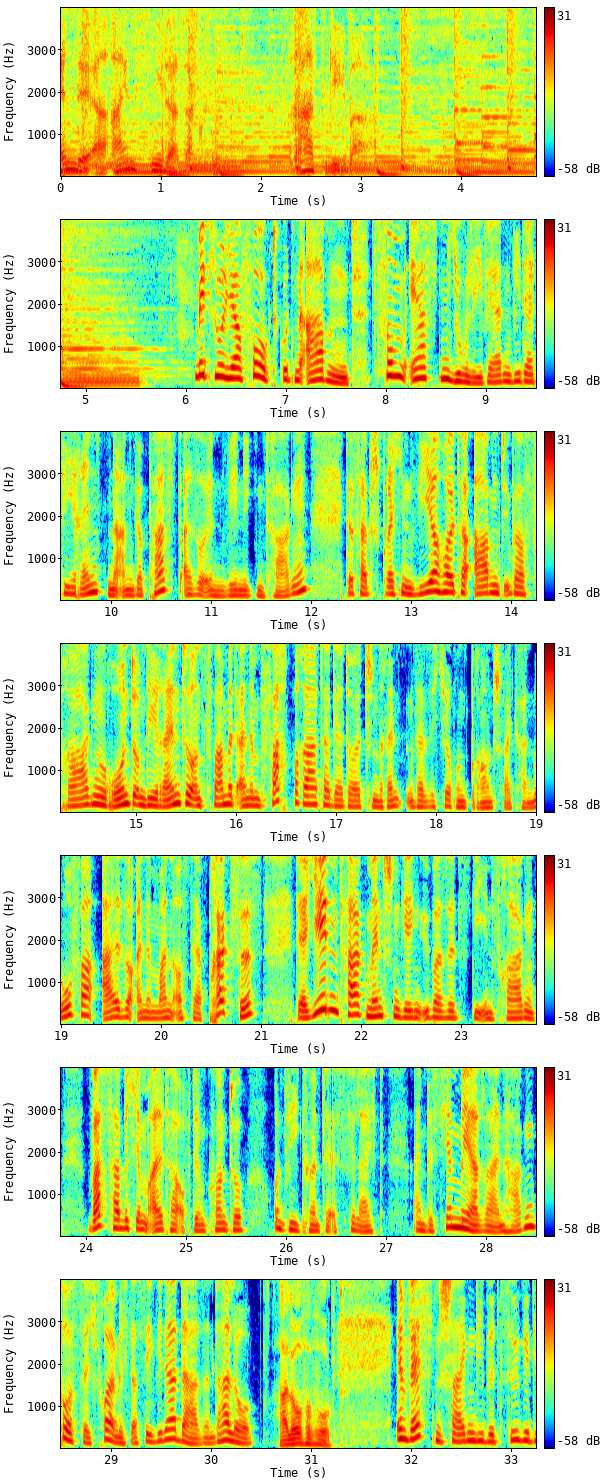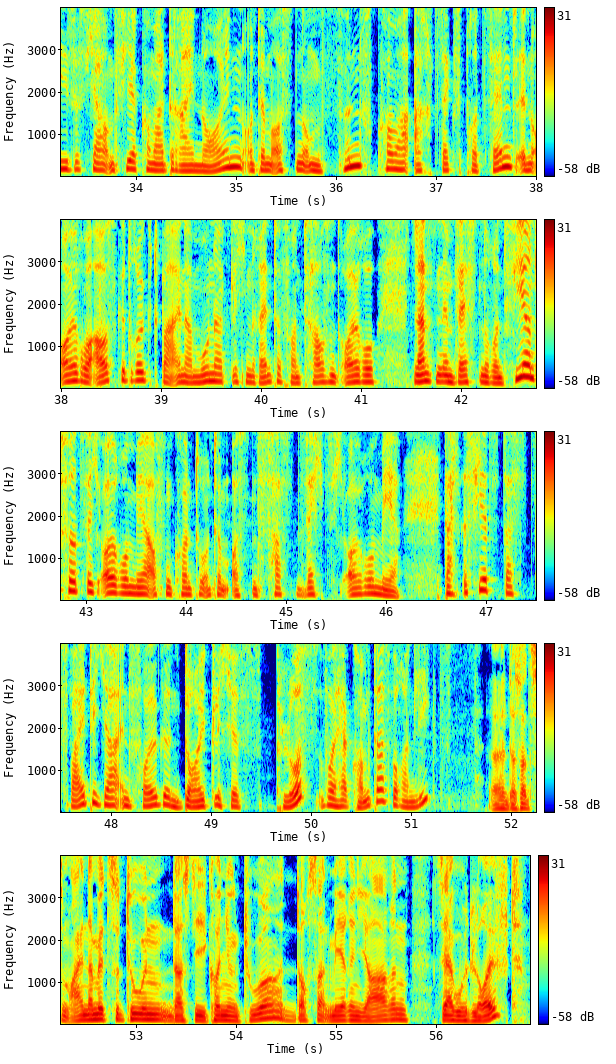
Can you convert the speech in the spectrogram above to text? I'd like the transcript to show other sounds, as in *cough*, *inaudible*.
NDR1 Niedersachsen. Ratgeber. Mit Julia Vogt, guten Abend. Zum 1. Juli werden wieder die Renten angepasst, also in wenigen Tagen. Deshalb sprechen wir heute Abend über Fragen rund um die Rente und zwar mit einem Fachberater der Deutschen Rentenversicherung Braunschweig-Hannover, also einem Mann aus der Praxis, der jeden Tag Menschen gegenüber sitzt, die ihn fragen, was habe ich im Alter auf dem Konto und wie könnte es vielleicht ein bisschen mehr sein. Hagen Busse, ich freue mich, dass Sie wieder da sind. Hallo. Hallo, Frau Vogt. Im Westen steigen die Bezüge dieses Jahr um 4,39 und im Osten um 5,86 Prozent. In Euro ausgedrückt, bei einer monatlichen Rente von 1000 Euro landen im Westen rund 44 Euro mehr auf dem Konto und im Osten fast 60 Euro mehr. Das ist jetzt das zweite Jahr in Folge ein deutliches Plus. Woher kommt das? Woran liegt's? Äh, das hat zum einen damit zu tun, dass die Konjunktur doch seit mehreren Jahren sehr gut läuft.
